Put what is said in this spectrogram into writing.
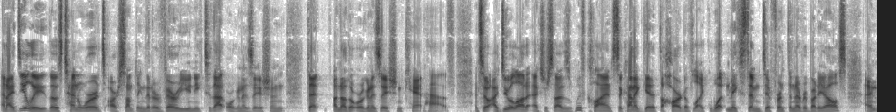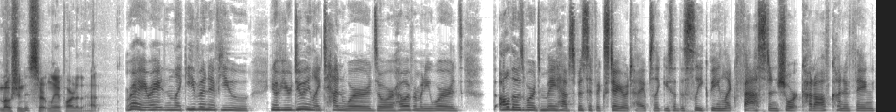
And ideally those 10 words are something that are very unique to that organization that another organization can't have. And so i do a lot of exercises with clients to kind of get at the heart of like what makes them different than everybody else and motion is certainly a part of that Right, right. And like even if you, you know, if you're doing like 10 words or however many words, all those words may have specific stereotypes. Like you said, the sleek being like fast and short, cut off kind of thing.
